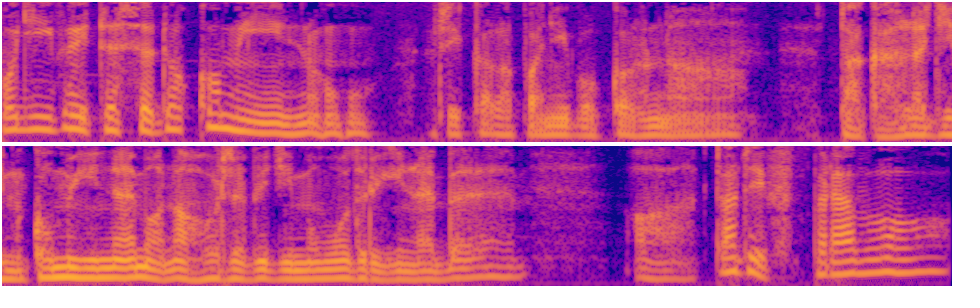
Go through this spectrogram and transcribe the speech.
Podívejte se do komínu, říkala paní Pokorná. Tak hledím komínem a nahoře vidím modrý nebe. A tady vpravo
